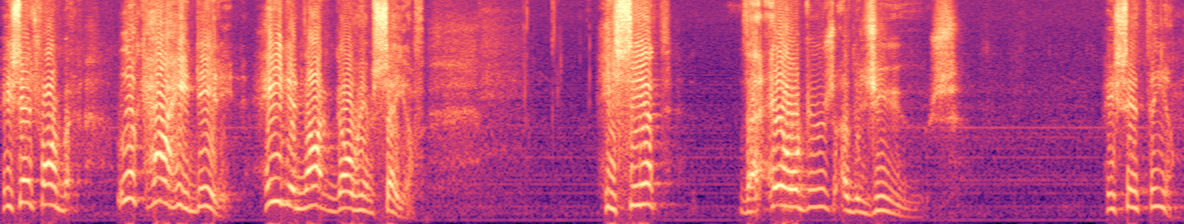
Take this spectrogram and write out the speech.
He sent for him, but look how he did it. He did not go himself. He sent the elders of the Jews. He sent them,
